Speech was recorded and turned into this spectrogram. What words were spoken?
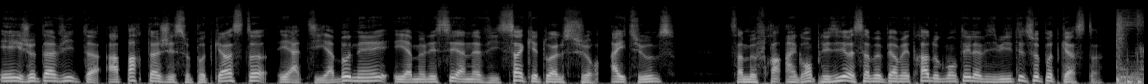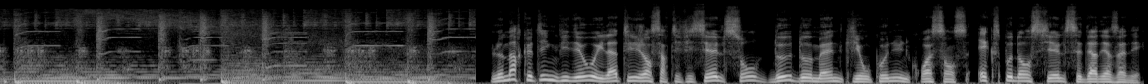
et je t'invite à partager ce podcast et à t'y abonner et à me laisser un avis 5 étoiles sur iTunes. Ça me fera un grand plaisir et ça me permettra d'augmenter la visibilité de ce podcast. Le marketing vidéo et l'intelligence artificielle sont deux domaines qui ont connu une croissance exponentielle ces dernières années.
